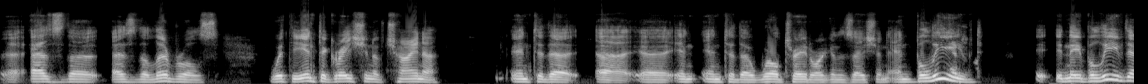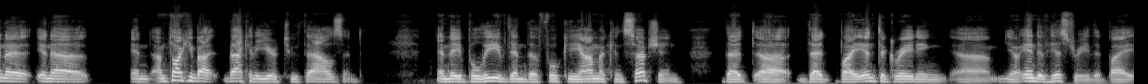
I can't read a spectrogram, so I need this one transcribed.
uh, as the as the liberals with the integration of China into the uh, uh, in, into the World Trade Organization and believed and they believed in a in a and I'm talking about back in the year 2000 and they believed in the Fukuyama conception that uh, that by integrating, um, you know, end of history, that by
